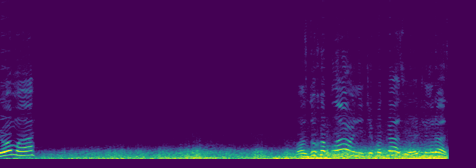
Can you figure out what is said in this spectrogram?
Тёма! Воздухоплавание тебе показываю один раз.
